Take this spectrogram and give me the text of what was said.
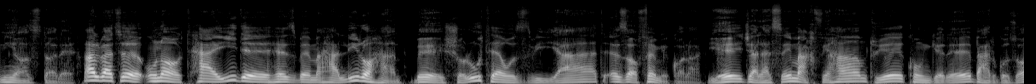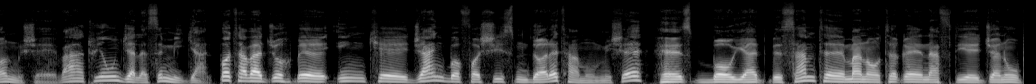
نیاز داره. البته اونا تایید حزب محلی رو هم به شروط عضویت اضافه می‌کنن. یه جلسه مخفی هم توی کنگره برگزار میشه و توی اون جلسه میگن. با توجه به اینکه جنگ با فاشیسم داره تموم میشه حزب باید به سمت مناطق نفتی جنوب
